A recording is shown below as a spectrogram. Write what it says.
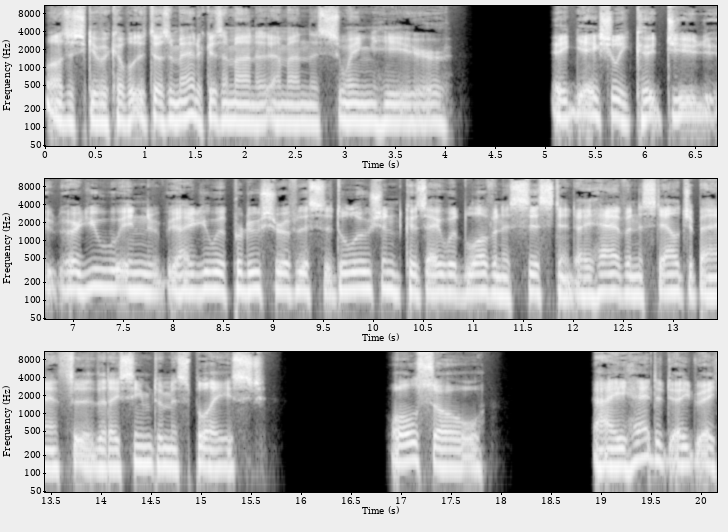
Well, I'll just give a couple. It doesn't matter because I'm on. A, I'm on the swing here. Actually, could you? Are you in? Are you a producer of this delusion? Because I would love an assistant. I have a nostalgia bath uh, that I seem to misplaced. Also, I had to. I,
